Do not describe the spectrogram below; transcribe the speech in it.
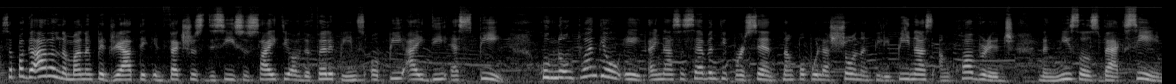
Sa pag-aaral naman ng Pediatric Infectious Disease Society of the Philippines o PIDSP, kung noong 2008 ay nasa 70% ng populasyon ng Pilipinas ang coverage ng measles vaccine,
